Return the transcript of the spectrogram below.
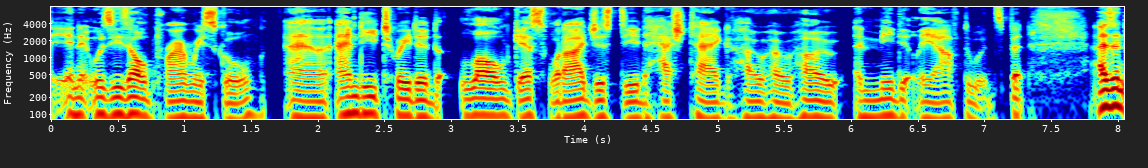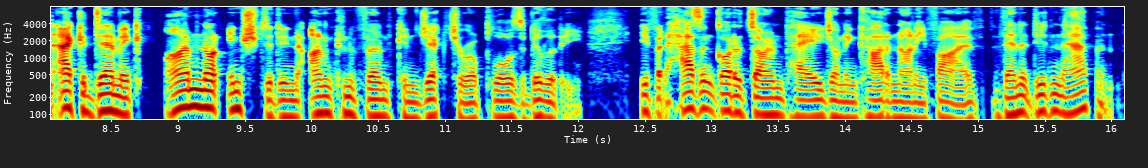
and it was his old primary school. Uh, and he tweeted, lol, guess what I just did, hashtag ho ho ho, immediately afterwards. But as an academic, I'm not interested in unconfirmed conjecture or plausibility. If it hasn't got its own page on Encarta 95, then it didn't happen.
